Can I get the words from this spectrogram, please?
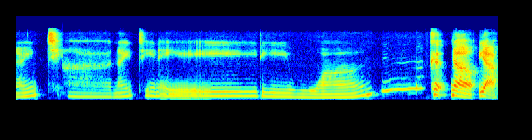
19, uh, 1981. No, yeah.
